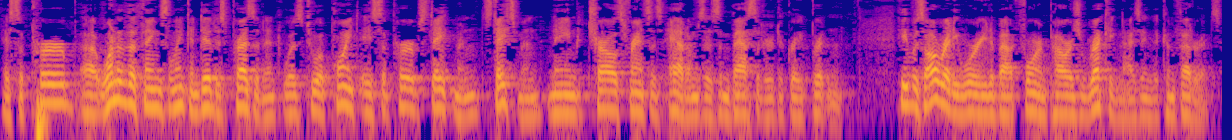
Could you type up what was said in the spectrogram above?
A superb, uh, one of the things Lincoln did as president was to appoint a superb statesman, statesman named Charles Francis Adams as ambassador to Great Britain. He was already worried about foreign powers recognizing the Confederates.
